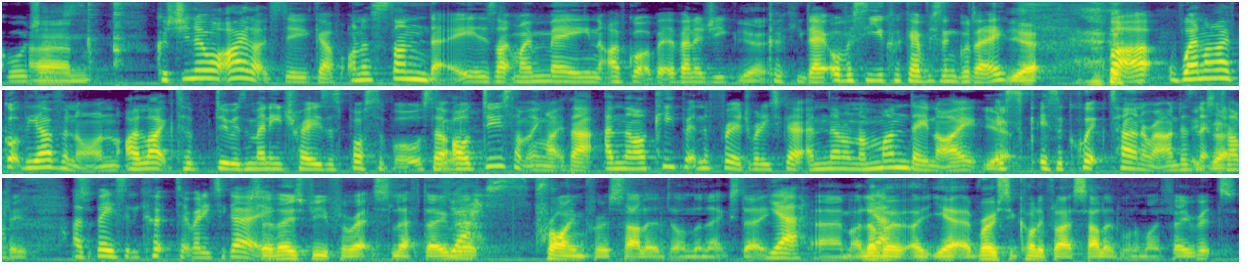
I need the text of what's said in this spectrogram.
Gorgeous. Um, Because you know what I like to do, Gav? On a Sunday is like my main, I've got a bit of energy Yeah. cooking day. Obviously, you cook every single day. Yeah. but when I've got the oven on, I like to do as many trays as possible. So Yeah. I'll do something like that and then I'll keep it in the fridge ready to go. And then on a Monday night, Yeah. it's, it's a quick turnaround, isn't it? Exactly. I've, I've basically cooked it ready to go. So those few florets left over, Yes. prime for a salad on the next day. Yeah. Um, I love Yeah. A, a yeah a roasted cauliflower salad, one of my favourites.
